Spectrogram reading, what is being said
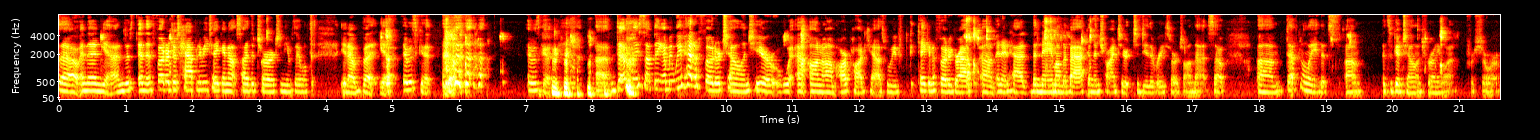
so and then yeah, and just and the photo just happened to be taken outside the church, and he was able to, you know. But yeah, it was good. it was good. uh, definitely something. I mean, we've had a photo challenge here uh, on um, our podcast where we've taken a photograph um, and it had the name on the back, and then trying to, to do the research on that. So um, definitely, that's um, it's a good challenge for anyone for sure.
